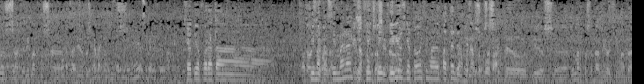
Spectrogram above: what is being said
τους αντιδήμαρχους ε, καθαριότητας και ανακοινωτούς. Σε ό,τι αφορά τα οχήματα οχήματα. σήμερα Είναι και, αυτό και, που σας και είπε ο- κυρίως για το όχημα πατέντα Είναι μας. αυτό που σας είπε ο κύριος ε, Δήμαρχος, είναι τα δύο οχήματα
